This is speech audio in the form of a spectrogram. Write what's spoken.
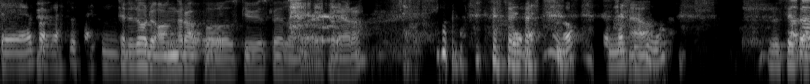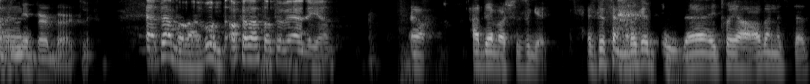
det er bare rett og slett en Er det da du angrer på skuespillerkarrieren? Det er nesten nok. Det er nesten Ja. nok. Du sitter Ja, der med Nibberbird, liksom. Ja, det må være vondt, akkurat den tatoveringen. Ja. ja, det var ikke så gøy. Jeg skal sende dere et bilde. Jeg tror jeg har den et sted.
